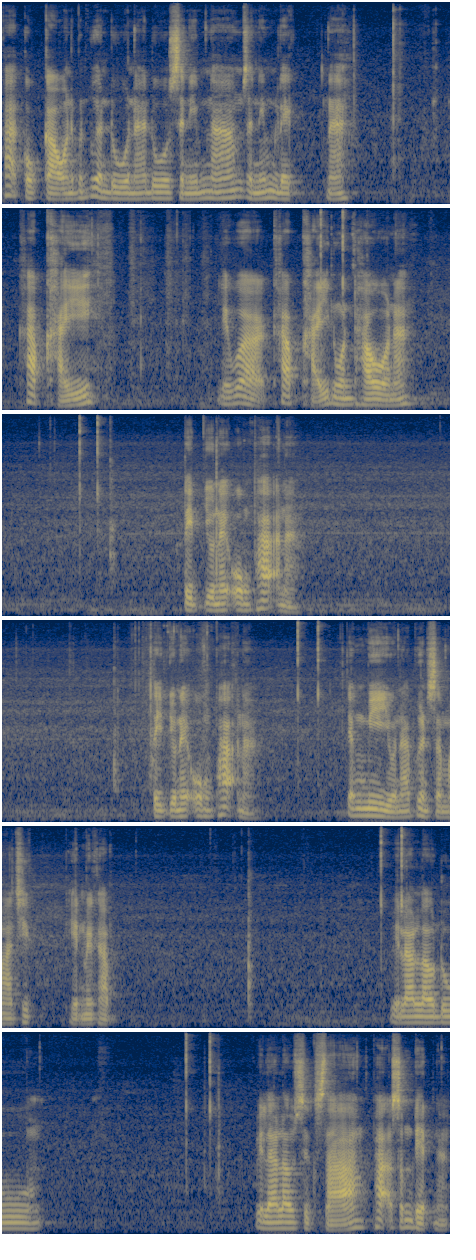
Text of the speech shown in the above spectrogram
พระเก่าๆเนี่ยเพื่อนๆดูนะ ดูสนิมน้ำสนิมเหล็กนะคาบไข เรียกว่าคาบไขนวลเทานะ ติดอยู่ในองค์พระนะติดอยู่ในองค์พระนะยังมีอยู่นะเพื่อนสมาชิกเห็นไหมครับ เวลาเราดู เวลาเราศึกษาพระสมเด็จนะ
